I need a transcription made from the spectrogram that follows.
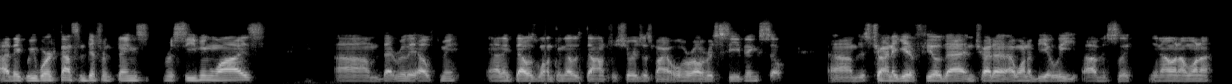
I think we worked on some different things receiving wise um, that really helped me. And I think that was one thing that was down for sure, just my overall receiving. So um, just trying to get a feel of that and try to i want to be elite obviously you know and i want to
